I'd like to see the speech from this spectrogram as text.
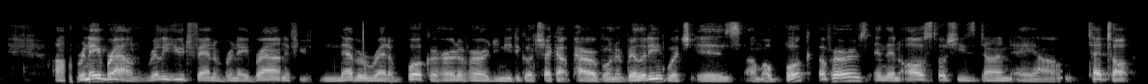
um, Brene Brown, really huge fan of Brene Brown. If you've never read a book or heard of her, you need to go check out Power of Vulnerability, which is um, a book of hers. And then also she's done a um, TED Talk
